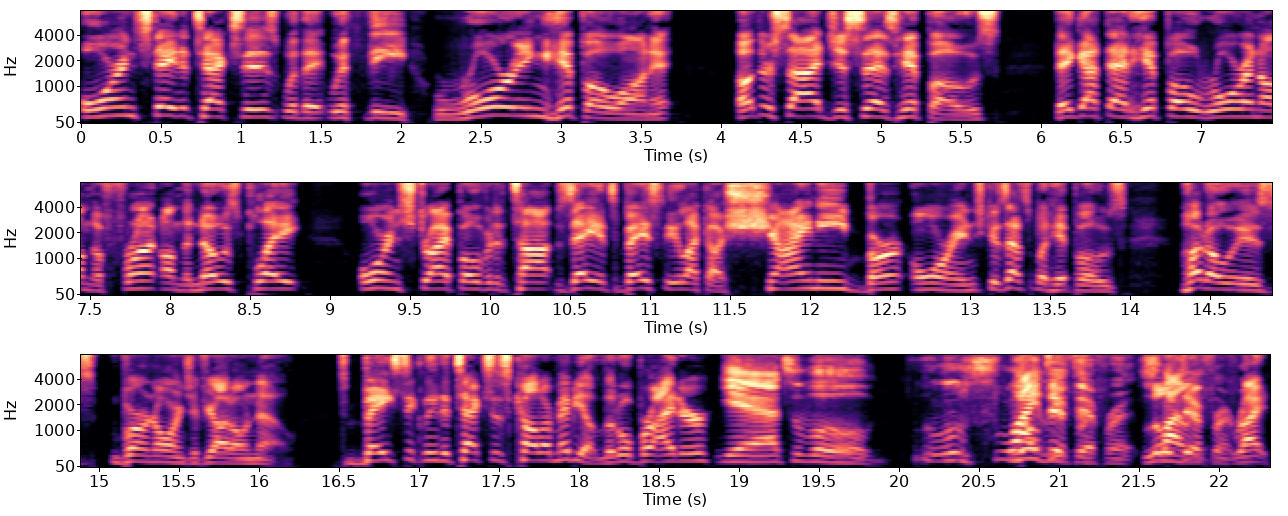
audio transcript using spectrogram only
orange state of Texas with it with the roaring hippo on it. Other side just says hippos. They got that hippo roaring on the front on the nose plate, orange stripe over the top. Zay, it's basically like a shiny burnt orange because that's what hippos. Hutto is burnt orange. If y'all don't know, it's basically the Texas color, maybe a little brighter. Yeah, it's a little, a little slightly little different. A little Slightly different, right?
